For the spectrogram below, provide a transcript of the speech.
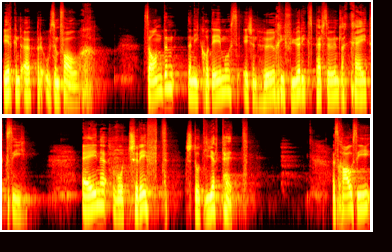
Irgendjemand aus dem Volk. Sondern der Nikodemus ist eine höhere Führungspersönlichkeit gewesen. Einer, der die Schrift studiert hat. Es kann auch sein,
